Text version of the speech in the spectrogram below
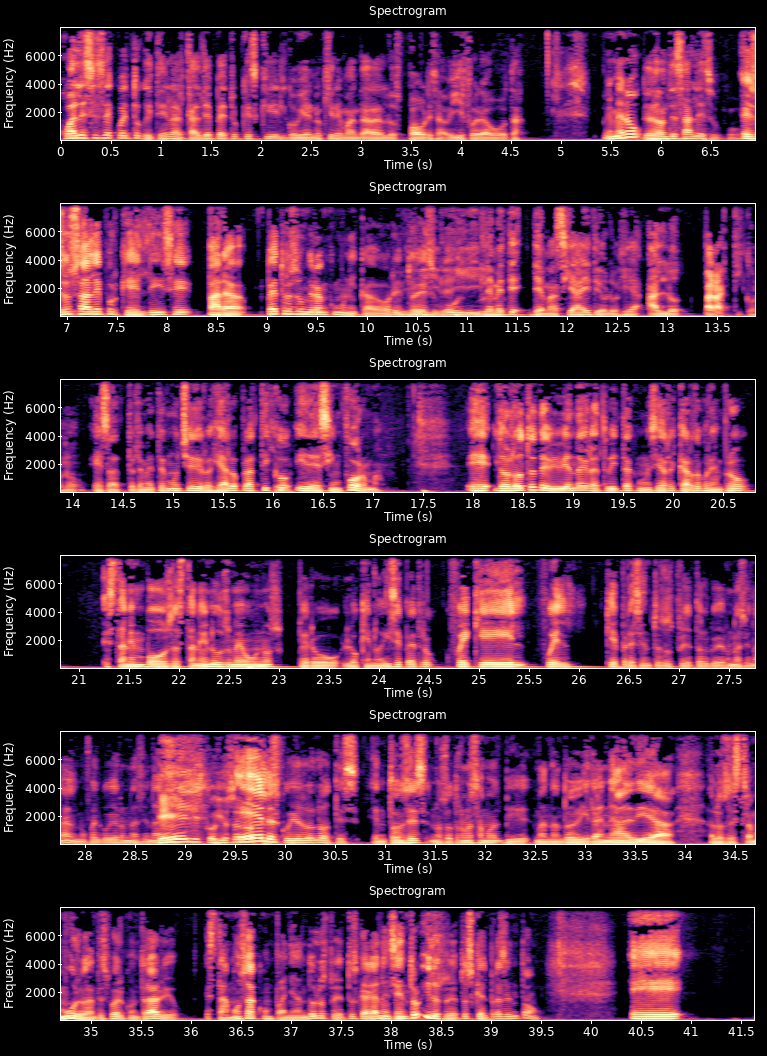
¿Cuál es ese cuento que tiene el alcalde Petro que es que el gobierno quiere mandar a los pobres a vivir fuera de Bogotá? Primero, ¿De dónde sale eso? eso sale porque él dice, para Petro es un gran comunicador, entonces... y, uy, y le mete demasiada ideología a lo práctico, ¿no? Exacto, le mete mucha ideología a lo práctico Sí. y desinforma. Eh, los lotes de vivienda gratuita, como decía Ricardo, por ejemplo, están en Bosa, están en USME unos, pero lo que no dice Petro fue que él fue el que presentó esos proyectos al gobierno nacional, no fue el gobierno nacional. Él escogió esos Él lotes. escogió esos lotes. Entonces, nosotros no estamos mandando a vivir a nadie a, a los extramuros, antes por el contrario, estamos acompañando los proyectos que hagan en el centro y los proyectos que él presentó. Eh,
